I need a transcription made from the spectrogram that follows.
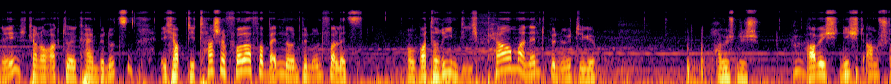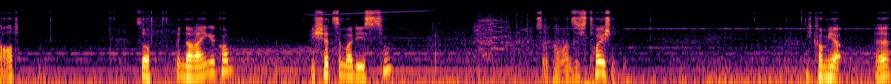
Nee, ich kann auch aktuell keinen benutzen. Ich habe die Tasche voller Verbände und bin unverletzt. Aber Batterien, die ich permanent benötige, habe ich nicht. Habe ich nicht am Start. So, bin da reingekommen. Ich schätze mal, die ist zu. So kann man sich täuschen. Ich komme hier... Hä?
